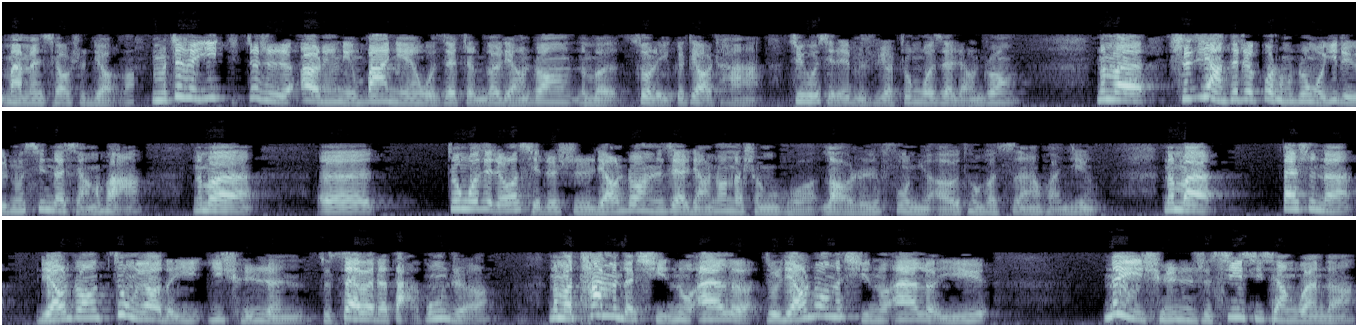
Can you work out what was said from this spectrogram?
慢慢消失掉了。那么这是一，这是二零零八年我在整个梁庄那么做了一个调查，最后写了一本书叫《中国在梁庄》。那么实际上在这个过程中，我一直有一种新的想法。那么呃，《中国在梁庄》写的是梁庄人在梁庄的生活，老人、妇女、儿童和自然环境。那么但是呢，梁庄重要的一一群人就在外的打工者，那么他们的喜怒哀乐，就梁庄的喜怒哀乐与那一群人是息息相关的，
